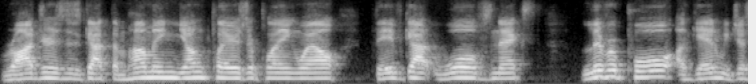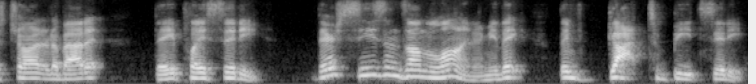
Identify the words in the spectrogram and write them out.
Rodgers has got them humming. Young players are playing well. They've got Wolves next. Liverpool, again, we just charted about it. They play City. Their season's on the line. I mean, they they've got to beat City.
